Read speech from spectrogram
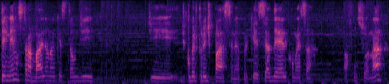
ter menos trabalho na questão de, de, de, cobertura de passe, né? Porque se a DL começa a funcionar,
